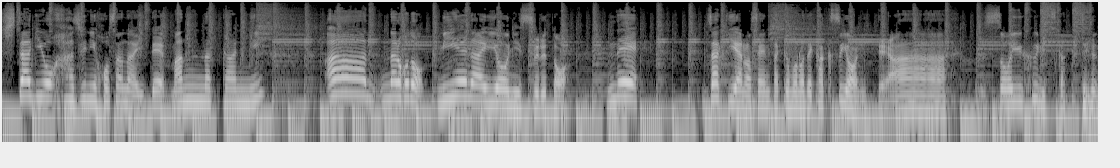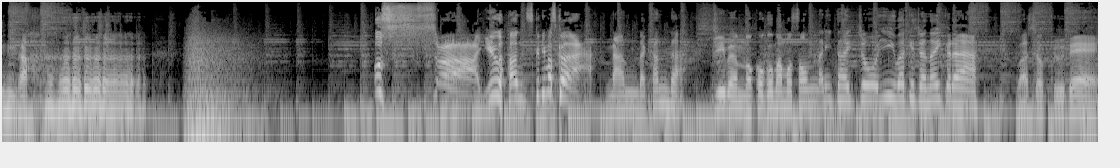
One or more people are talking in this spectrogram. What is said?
下着を端に干さないで真ん中に。あーなるほど。見えないようにすると。でザキヤの洗濯物で隠すようにって。ああそういう風に使ってるんだ。おっしゃー夕飯作りますか。なんだかんだ自分もこごまもそんなに体調いいわけじゃないから和食で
